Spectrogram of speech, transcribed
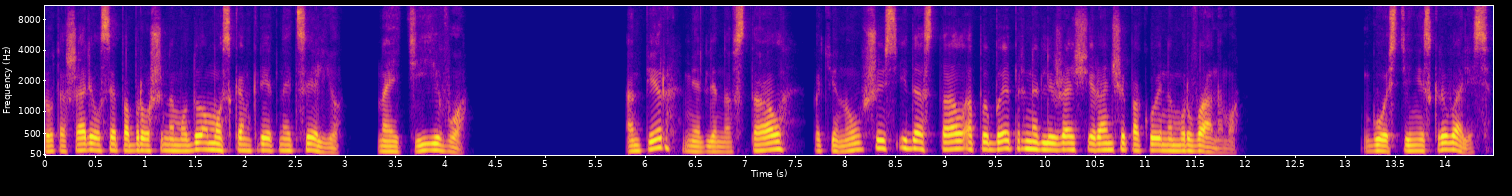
Кто-то шарился по брошенному дому с конкретной целью – найти его. Ампер медленно встал, потянувшись, и достал АПБ, принадлежащий раньше покойному Рваному. Гости не скрывались.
